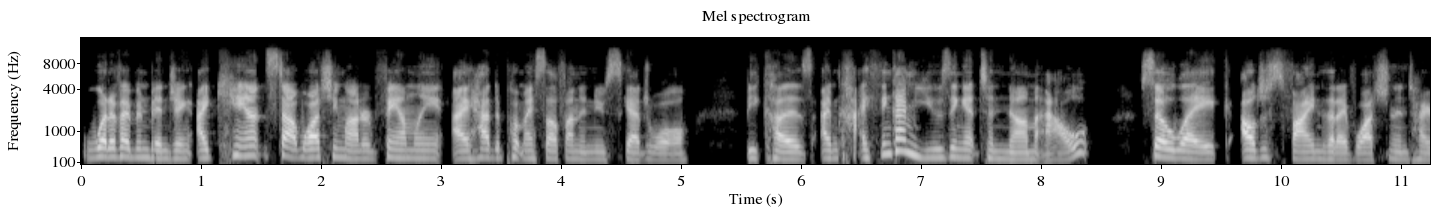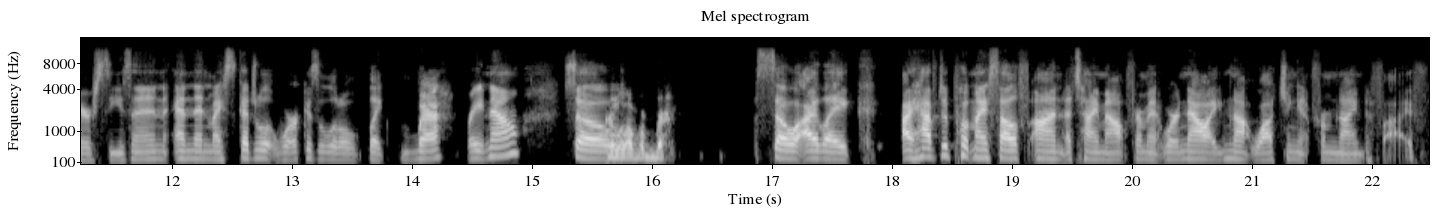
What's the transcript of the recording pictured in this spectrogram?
What have I been binging? I can't stop watching Modern Family. I had to put myself on a new schedule because I'm I think I'm using it to numb out. So like I'll just find that I've watched an entire season and then my schedule at work is a little like bleh right now. So I love 'em. so I like I have to put myself on a timeout from it where now I'm not watching it from 9 to 5.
